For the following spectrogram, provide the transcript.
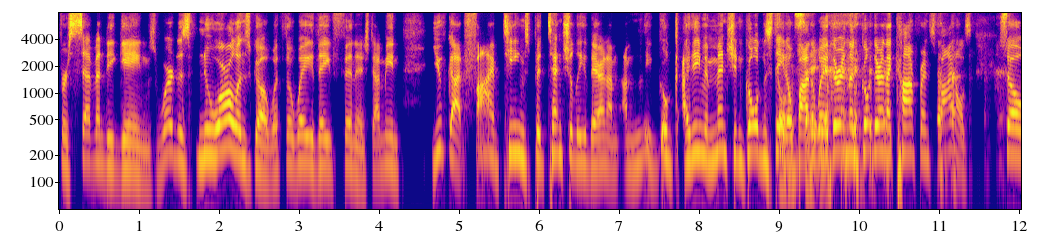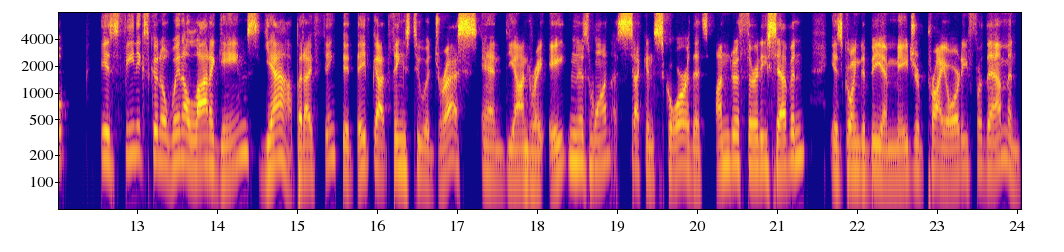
for 70 games, where does New Orleans go with the way they finished? I mean, you've got five teams potentially there. And I'm, I'm I didn't even mention Golden State. Golden oh, by State, the way, yeah. they're in the they're in the conference finals. So is Phoenix going to win a lot of games? Yeah, but I think that they've got things to address. And DeAndre Ayton is one, a second score that's under 37 is going to be a major priority for them. And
